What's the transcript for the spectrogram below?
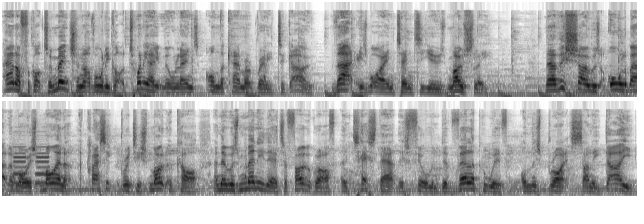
And I forgot to mention I've already got a 28mm lens on the camera ready to go. That is what I intend to use mostly. Now this show was all about the Morris Minor, a classic British motor car, and there was many there to photograph and test out this film and developer with on this bright sunny day.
